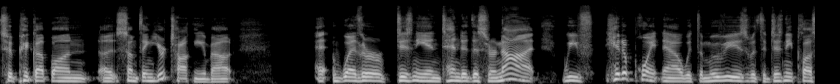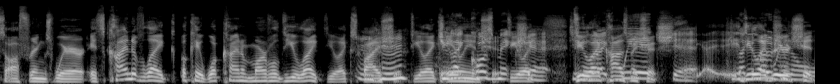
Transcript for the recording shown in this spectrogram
to pick up on uh, something you're talking about, uh, whether Disney intended this or not, we've hit a point now with the movies, with the Disney Plus offerings, where it's kind of like, okay, what kind of Marvel do you like? Do you like spy Mhm. shit? Do you like Do you alien like shit? Do you like shit? do you like cosmic shit? shit? Yeah, do you like weird shit?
